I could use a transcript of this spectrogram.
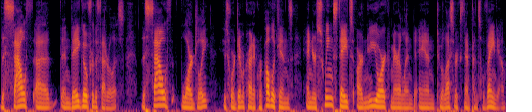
The South, uh, and they go for the Federalists. The South, largely, is for Democratic Republicans, and your swing states are New York, Maryland, and to a lesser extent, Pennsylvania.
